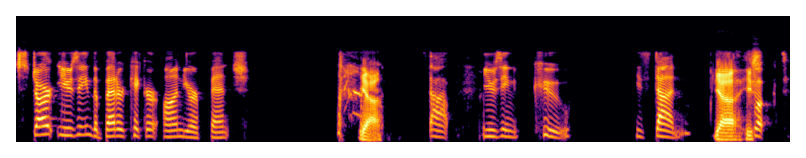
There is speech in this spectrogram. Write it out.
Start using the better kicker on your bench. Yeah, Stop using Koo. He's done. yeah. He's Booked.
